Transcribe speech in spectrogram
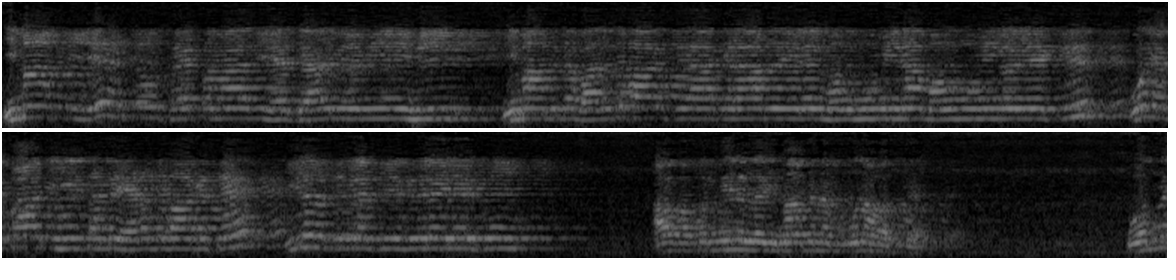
ഇമാമിന് ഏറ്റവും ശ്രേഷ്ഠമായി ഇമാമിന്റെ വലതു മൗമൂമിന മൗമൂമികളിലേക്ക് തന്റെ ഇടതു ഭാഗത്തെ കിവിലയിലേക്കും ആ വസന്തിയിലുള്ള ഇമാമിന്റെ മൂന്നവസ്ഥ ഒന്ന്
